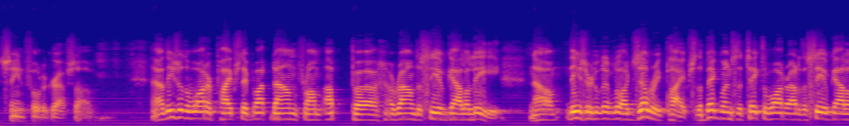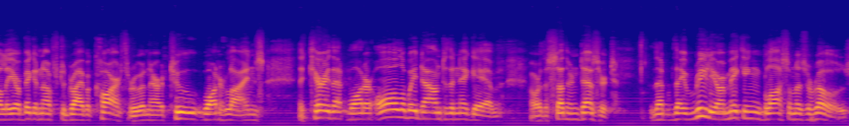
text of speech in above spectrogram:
seen photographs of. Now, these are the water pipes they brought down from up uh, around the Sea of Galilee. Now, these are little auxiliary pipes. The big ones that take the water out of the Sea of Galilee are big enough to drive a car through, and there are two water lines that carry that water all the way down to the Negev, or the southern desert. That they really are making blossom as a rose.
